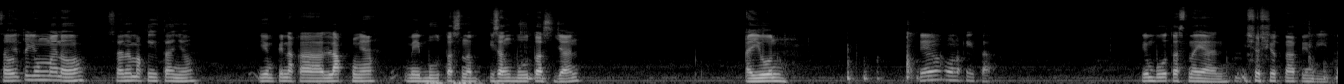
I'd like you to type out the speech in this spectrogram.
So, ito yung ano, sana makita nyo. Yung pinaka-lock niya. May butas na, isang butas dyan. Ayun. Hindi ako nakita yung butas na yan, isushoot natin dito.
